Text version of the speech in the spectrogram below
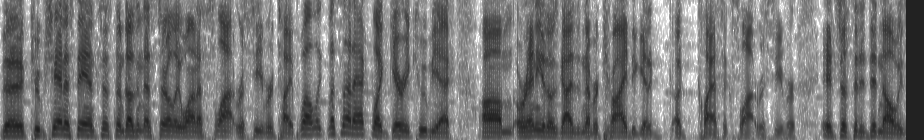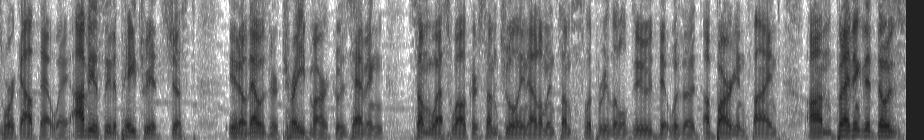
the Kubshanistan system doesn't necessarily want a slot receiver type. Well, like, let's not act like Gary Kubiak um, or any of those guys have never tried to get a, a classic slot receiver. It's just that it didn't always work out that way. Obviously, the Patriots just, you know, that was their trademark was having some Wes Welker, some Julian Edelman, some slippery little dude that was a, a bargain find. Um, but I think that those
